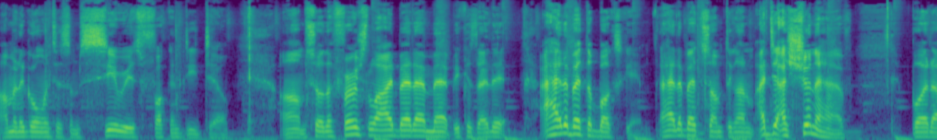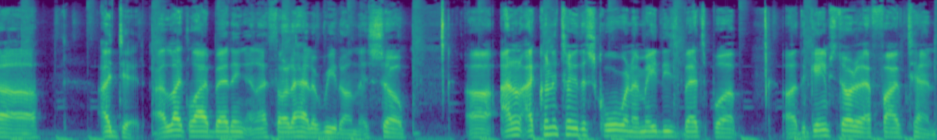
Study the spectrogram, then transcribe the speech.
I'm going to go into some serious fucking detail. Um, so the first live bet I met because I did, I had to bet the Bucks game. I had to bet something on. I did. I shouldn't have, but uh, I did. I like live betting, and I thought I had a read on this. So uh, I don't. I couldn't tell you the score when I made these bets, but. Uh, the game started at 5:10.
